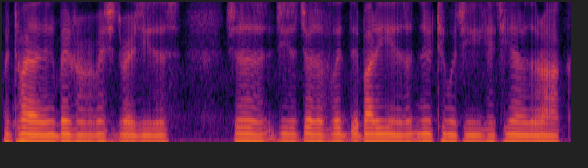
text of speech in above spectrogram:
went to Pilate and begged for permission to bury Jesus. Jesus Joseph laid the body in his new tomb which he had hewn out of the rock.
